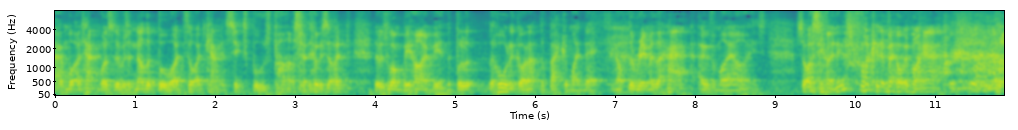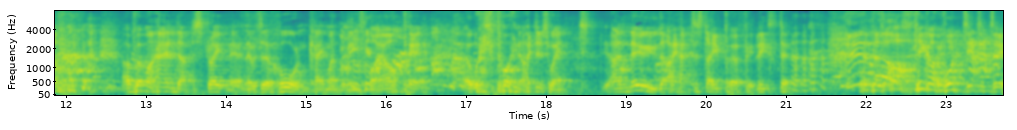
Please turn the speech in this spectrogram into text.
And what had happened was there was another bull. I thought I'd counted six bulls past, but there was I'd, there was one behind me, and the bullet, the horn had gone up the back of my neck, up the rim of the hat over my eyes. So I was going, who's fucking about with my hat? I, I put my hand up to straighten it, and there was a horn came underneath my armpit. At which point I just went. I knew that I had to stay perfectly still. And the last thing I wanted to do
